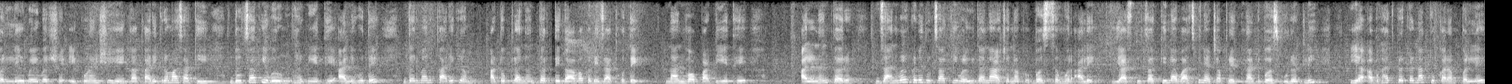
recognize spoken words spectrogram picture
पल्ले वय वर्ष एकोणऐंशी हे एका कार्यक्रमासाठी दुचाकीवरून घरणी येथे आले होते. दरम्यान कार्यक्रम आटोपल्यानंतर ते गावाकडे जात होते. नांदगाव पाटी येथे आल्यानंतर जानवळकडे दुचाकी वळविताना अचानक बस समोर आले. याच दुचाकीला वाचविण्याच्या प्रयत्नात बस उलटली. या अपघात प्रकरणात तुकाराम पल्ले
